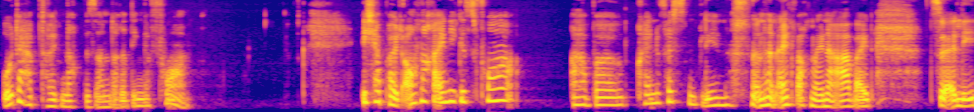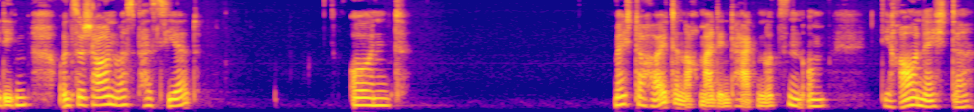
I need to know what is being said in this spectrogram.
oder habt heute noch besondere Dinge vor. Ich habe heute auch noch einiges vor, aber keine festen Pläne, sondern einfach meine Arbeit zu erledigen und zu schauen, was passiert. Und möchte heute nochmal den Tag nutzen, um die Rauhnächte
